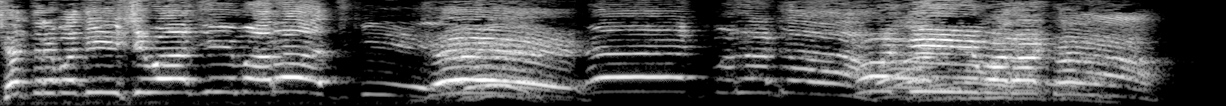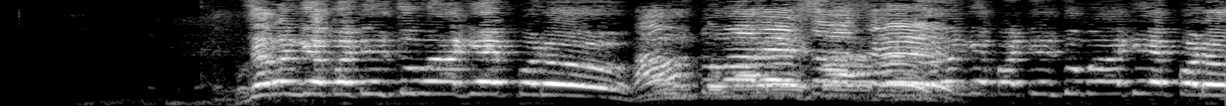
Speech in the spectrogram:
छत्रपती शिवाजी महाराज की जय! एक मराठा! मराठा! जरंगे पाटील तुम आगे पडो हम तुम्हारे साथ हैं जरंगे पाटील तुम आगे पडो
